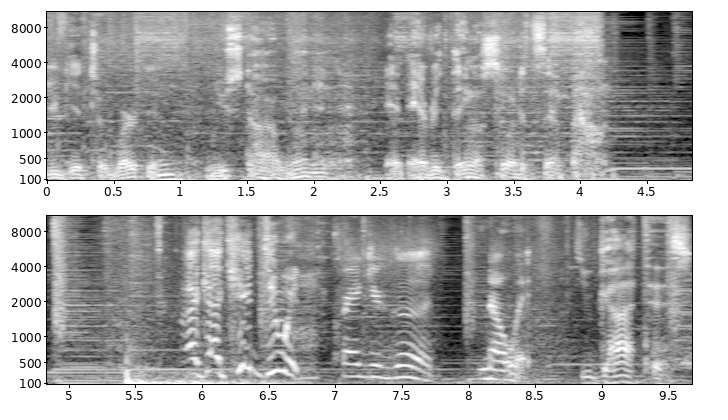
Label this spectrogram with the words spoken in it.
You get to working, you start winning, and everything will sort itself out. I, I can't do it. Craig, you're good. Know it. You got this.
